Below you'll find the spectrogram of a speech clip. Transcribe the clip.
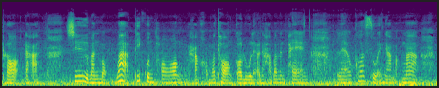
เพราะนะคะ ชื่อมันบอกว่าพิกุลทองนะคะ ของมาทองก็รู้แล้วนะคะ ว่ามันแพงแล้วก็สวยงามมากๆ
